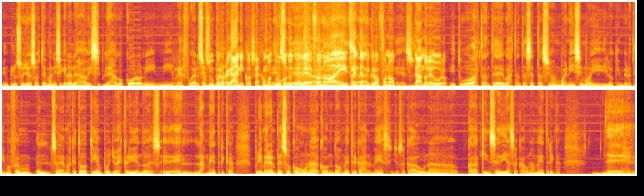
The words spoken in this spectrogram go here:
Incluso yo esos temas ni siquiera les, les hago coro ni, ni refuerzo. Es súper orgánico, o sea, es como tú con tu teléfono ahí frente al micrófono dándole duro. Y tuvo bastante, bastante aceptación, buenísimo, y, lo que invertimos fue, el, o sea, además que todo tiempo, yo escribiendo es, eh, las métricas. Primero empezó con una con dos métricas al mes, yo sacaba una, cada 15 días sacaba una métrica de,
